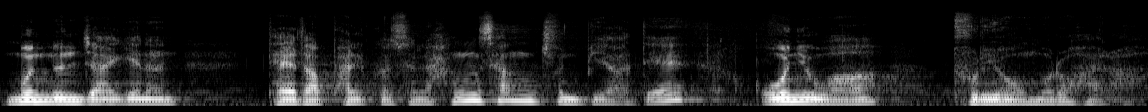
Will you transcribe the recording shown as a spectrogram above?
묻는 자에게는 대답할 것을 항상 준비하되 온유와 두려움으로 하라.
